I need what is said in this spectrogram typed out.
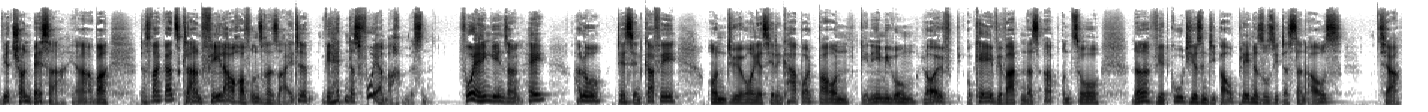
wird schon besser, ja, aber das war ganz klar ein Fehler auch auf unserer Seite. Wir hätten das vorher machen müssen. Vorher hingehen, sagen, hey, hallo, Tässchen Kaffee und wir wollen jetzt hier den Carport bauen, Genehmigung läuft, okay, wir warten das ab und so, ne, wird gut, hier sind die Baupläne, so sieht das dann aus. Tja,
